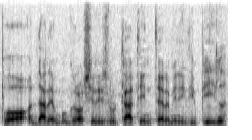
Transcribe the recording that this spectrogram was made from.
può dare grossi risultati in termini di PIL,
